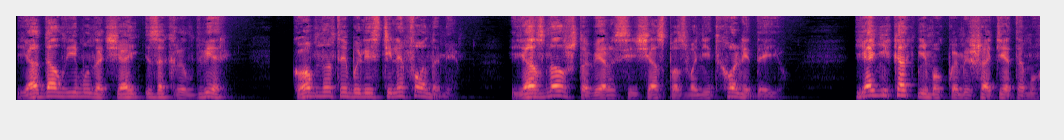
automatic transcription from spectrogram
Я дал ему на чай и закрыл дверь. Комнаты были с телефонами. Я знал, что Вера сейчас позвонит Холидею. Я никак не мог помешать этому,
